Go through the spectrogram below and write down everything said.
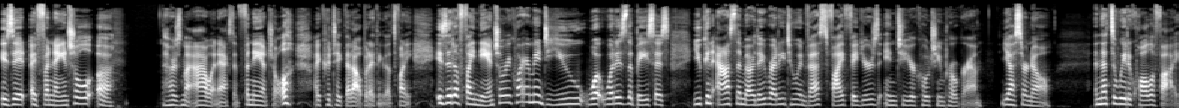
Is it a financial uh there's my Iowa accent, financial. I could take that out, but I think that's funny. Is it a financial requirement? Do you what what is the basis? You can ask them, are they ready to invest five figures into your coaching program? Yes or no? And that's a way to qualify.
